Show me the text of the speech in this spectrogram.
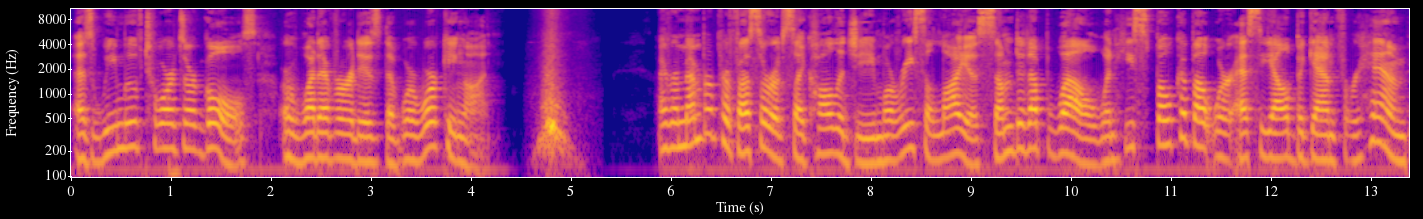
as we move towards our goals or whatever it is that we're working on. I remember Professor of Psychology Maurice Elias summed it up well when he spoke about where SEL began for him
